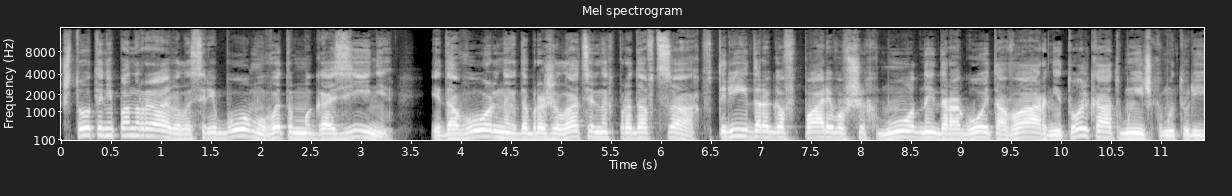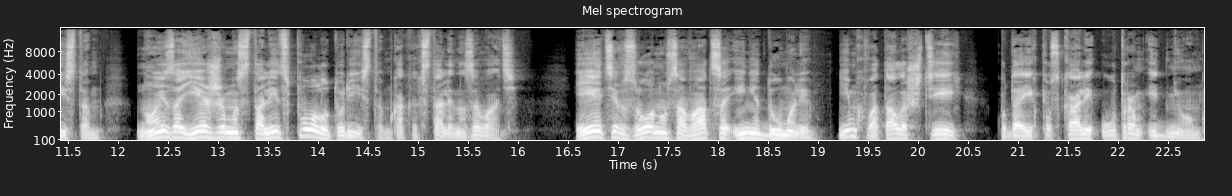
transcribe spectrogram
Что-то не понравилось Рябому в этом магазине — и довольных, доброжелательных продавцах, втридорого впаривавших модный дорогой товар не только отмычкам и туристам, но и заезжим из столиц полутуристам, как их стали называть. И эти в зону соваться и не думали, им хватало штей, куда их пускали утром и днем.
